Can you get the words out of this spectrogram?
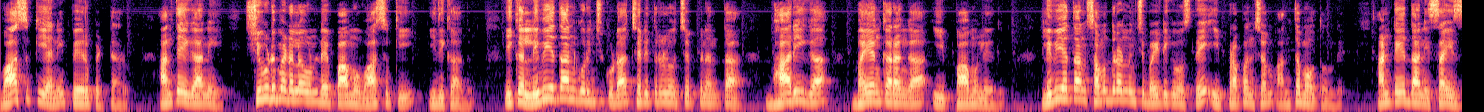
వాసుకి అని పేరు పెట్టారు. అంతేగాని శివుడి మెడలో ఉండే పాము వాసుకి ఇది కాదు. ఇక లివియతాన్ గురించి కూడా చరిత్రలో చెప్పినంత భారీగా భయంకరంగా ఈ పాము లేదు. లివియతాన్ సముద్రం నుంచి బయటికి వస్తే ఈ ప్రపంచం అంతమవుతుంది. అంటే దాని సైజ్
